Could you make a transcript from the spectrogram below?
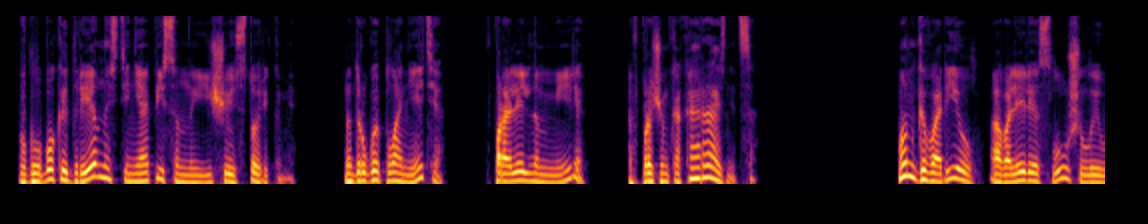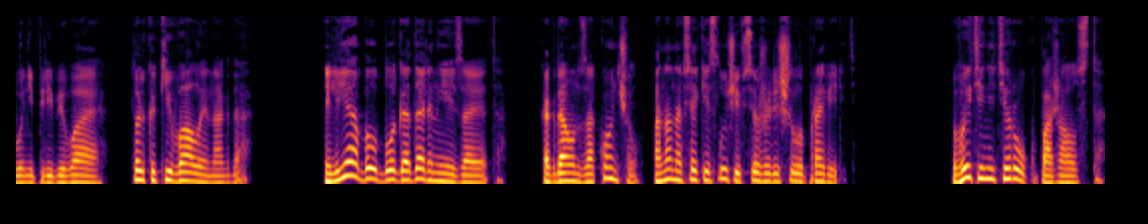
В глубокой древности, не описанной еще историками? На другой планете? В параллельном мире? Впрочем, какая разница? Он говорил, а Валерия слушала его, не перебивая, только кивала иногда. Илья был благодарен ей за это. Когда он закончил, она на всякий случай все же решила проверить. «Вытяните руку, пожалуйста.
